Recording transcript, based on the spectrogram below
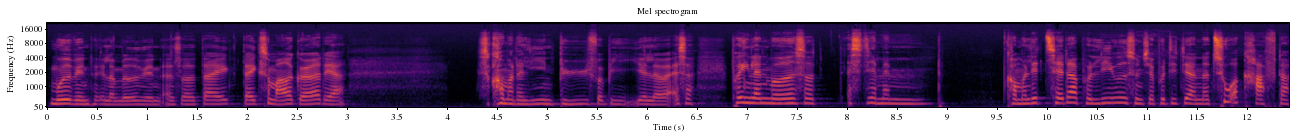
modvind eller medvind. Altså, der er ikke, der er ikke så meget at gøre der. Så kommer der lige en by forbi, eller altså, på en eller anden måde, så altså det der med, kommer lidt tættere på livet, synes jeg, på de der naturkræfter,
